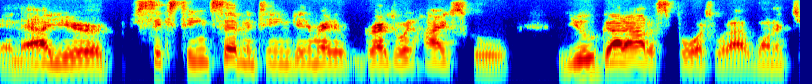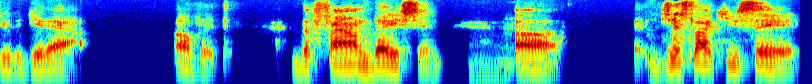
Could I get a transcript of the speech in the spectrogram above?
and now you're 16, 17, getting ready to graduate high school. You got out of sports what I wanted you to get out of it, the foundation. Mm-hmm. Uh, just like you said,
